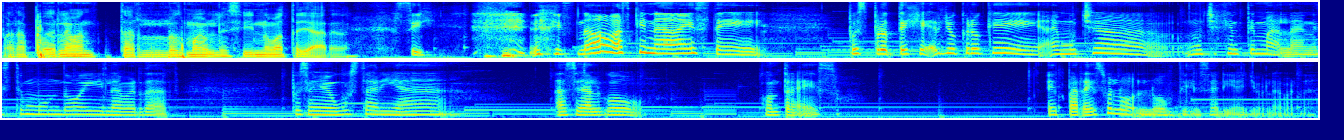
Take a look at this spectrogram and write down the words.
para poder levantar los muebles y no batallar. ¿verdad? Sí. no, más que nada, este, pues proteger. Yo creo que hay mucha, mucha gente mala en este mundo y la verdad, pues a mí me gustaría hacer algo contra eso. Eh, para eso lo, lo utilizaría yo, la verdad.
